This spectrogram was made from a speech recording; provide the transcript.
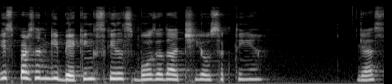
इस पर्सन की बेकिंग स्किल्स बहुत ज़्यादा अच्छी हो सकती हैं। यस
